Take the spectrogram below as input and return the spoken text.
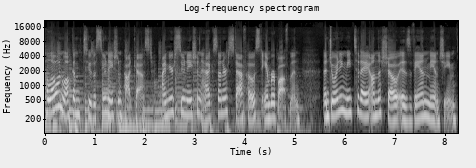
Hello and welcome to the Sioux Nation podcast. I'm your Sioux Nation Ag Center staff host, Amber Boffman. And joining me today on the show is Van Mansheim,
